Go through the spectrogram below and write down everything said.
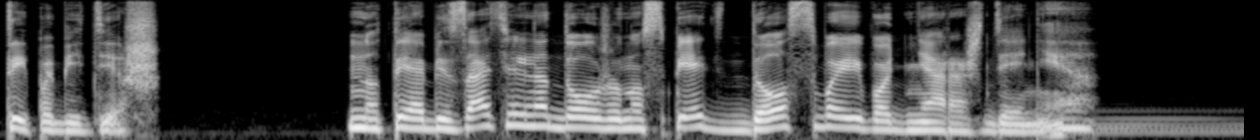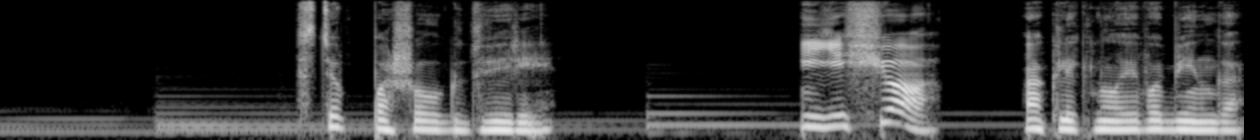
ты победишь. Но ты обязательно должен успеть до своего дня рождения. Степ пошел к двери. «И еще!» — окликнула его Бинго.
